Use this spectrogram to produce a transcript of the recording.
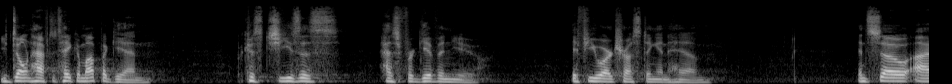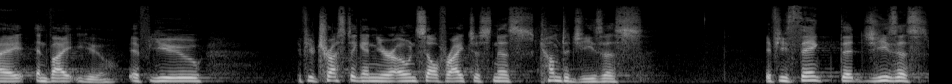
You don't have to take them up again because Jesus has forgiven you if you are trusting in Him. And so I invite you, if you if you're trusting in your own self-righteousness, come to Jesus. If you think that Jesus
